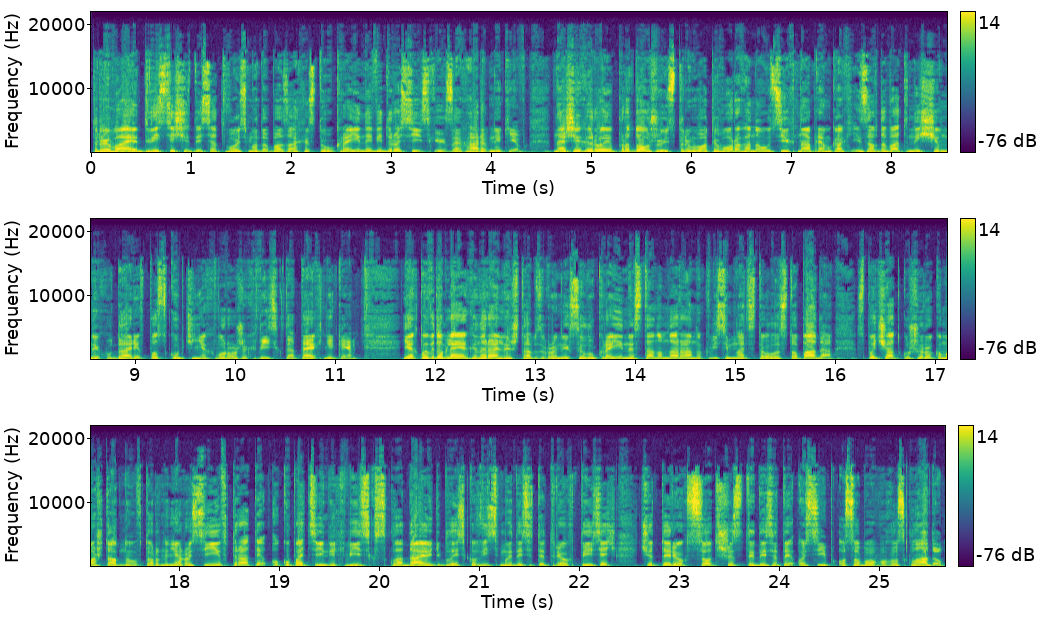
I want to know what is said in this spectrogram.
Триває 268-ма доба захисту України від російських загарбників. Наші герої продовжують стримувати ворога на усіх напрямках і завдавати нищівних ударів по скупченнях ворожих військ та техніки. Як повідомляє Генеральний штаб збройних сил України, станом на ранок 18 листопада, з початку широкомасштабного вторгнення Росії втрати окупаційних військ складають близько 83 тисяч 460 осіб особового складу,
